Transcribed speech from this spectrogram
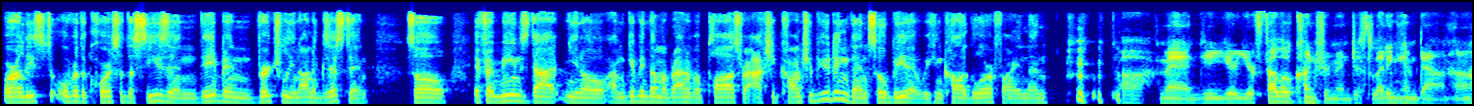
or at least over the course of the season, they've been virtually non-existent. So if it means that you know I'm giving them a round of applause for actually contributing, then so be it. We can call it glorifying then. Oh man, your your fellow countrymen just letting him down, huh?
